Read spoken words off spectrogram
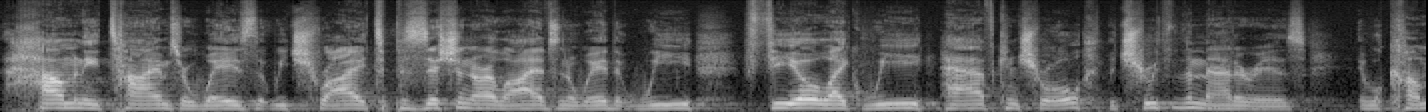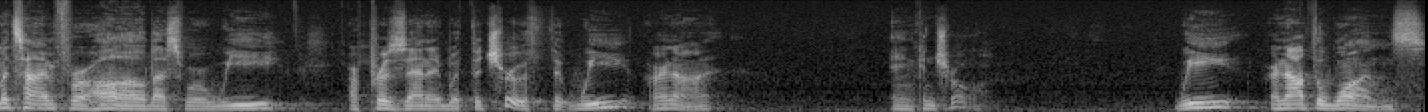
how many times or ways that we try to position our lives in a way that we feel like we have control, the truth of the matter is, it will come a time for all of us where we are presented with the truth that we are not in control. We are not the ones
